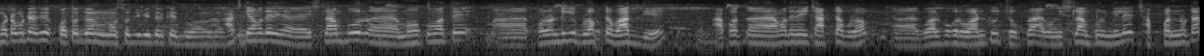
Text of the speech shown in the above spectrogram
মোটামুটি আজকে কতজন মৎস্যজীবীদেরকে দেওয়া হলো? আজকে আমাদের ইসলামপুর মহকুমাতে করণডিগি ব্লকটা বাদ দিয়ে আপাত আমাদের এই চারটা block Goalpokhar one two Chopra এবং ইসলামপুর মিলে ছাপ্পান্নটা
